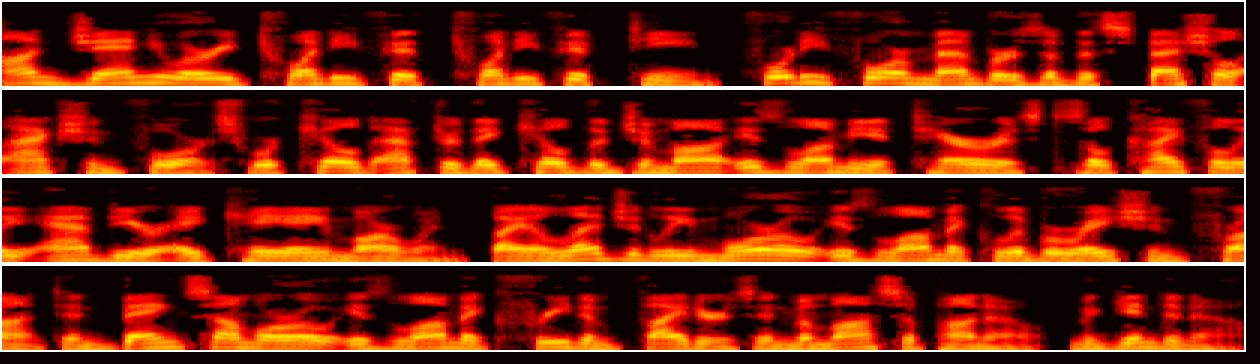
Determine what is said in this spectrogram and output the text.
on January 25, 2015, 44 members of the Special Action Force were killed after they killed the Jamaah Islamiyah terrorist Zulkifli Abdir aka Marwan, by allegedly Moro Islamic Liberation Front and Bangsamoro Islamic Freedom Fighters in Mamasapano, Maguindanao.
